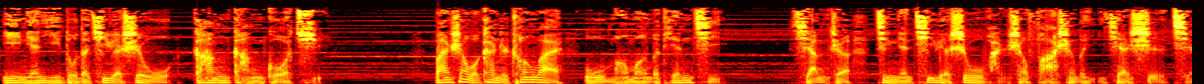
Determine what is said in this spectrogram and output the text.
一年一度的七月十五刚刚过去，晚上我看着窗外雾蒙蒙的天气，想着今年七月十五晚上发生的一件事情。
